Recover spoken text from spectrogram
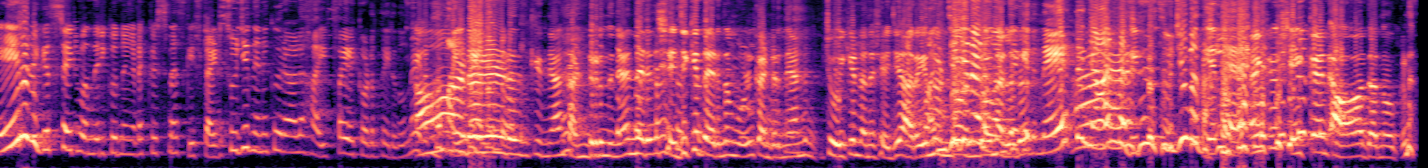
വേറൊരു ഗസ്റ്റ് ആയിട്ട് വന്നിരിക്കുന്നു നിങ്ങളുടെ ക്രിസ്മസ് ഗിഫ്റ്റ് ആയിട്ട്. സുജി നിനക്ക് ഒരാൾ ഹൈഫൈ ഒക്കെ ഇവിടെ തരുന്നു. ഞാൻ കണ്ടിരുന്നു. ഞാൻ നേരത്തെ ഷെജിക്ക് തരുന്ന മുഴുവൻ കണ്ടിരുന്നു. ഞാൻ ചോദിക്കണ്ടെന്ന് ഷെജി അറിയുന്നുണ്ടോ. നേരത്തെ ഞാൻ സുജി മതി അല്ലേ? എനിക്ക് ഷെയ്ക്കാൻ ആ അതാ നോക്കണം.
